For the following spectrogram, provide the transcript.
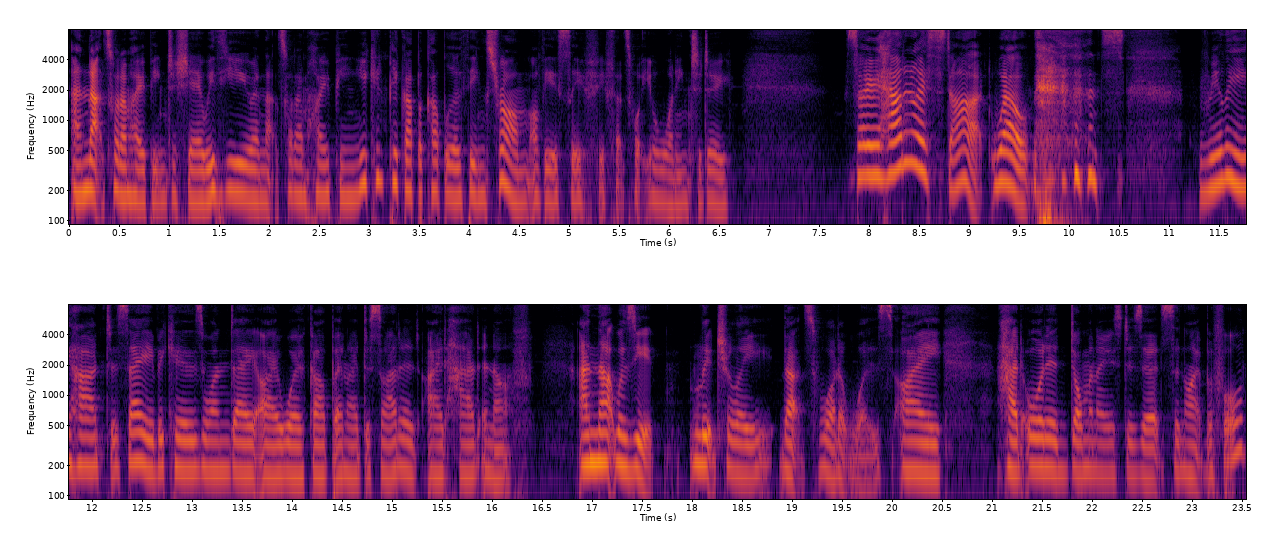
And that's what I'm hoping to share with you. And that's what I'm hoping you can pick up a couple of things from, obviously, if, if that's what you're wanting to do. So, how did I start? Well, it's really hard to say because one day I woke up and I decided I'd had enough. And that was it. Literally, that's what it was. I had ordered Domino's desserts the night before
